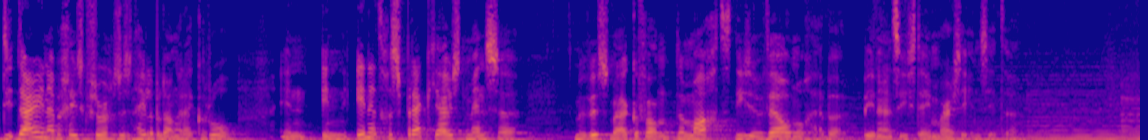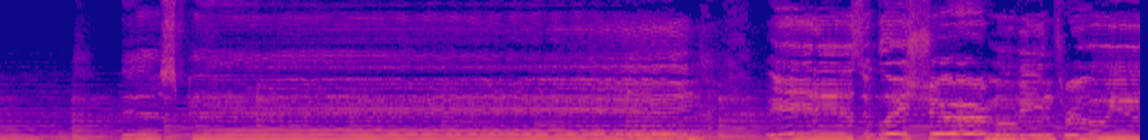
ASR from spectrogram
die, daarin hebben geestelijke verzorgers dus een hele belangrijke rol. In, in, in het gesprek juist mensen bewust maken van de macht die ze wel nog hebben binnen het systeem waar ze in zitten. Moving through you.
